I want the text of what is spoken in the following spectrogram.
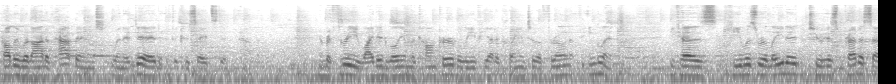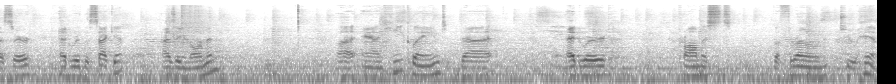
Probably would not have happened when it did if the Crusades didn't happen. Number three, why did William the Conqueror believe he had a claim to the throne of England? Because he was related to his predecessor, Edward II, as a Norman. Uh, and he claimed that Edward promised the throne to him,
